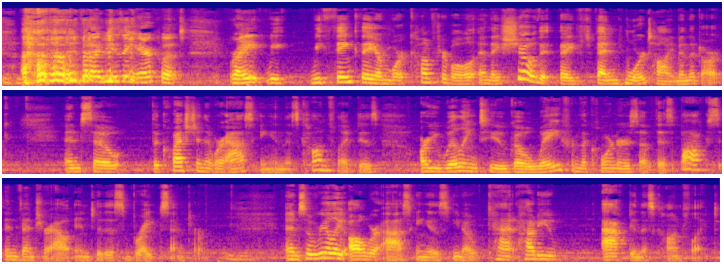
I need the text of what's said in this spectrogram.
but I'm using air quotes, right? We, we think they are more comfortable, and they show that they spend more time in the dark. And so the question that we're asking in this conflict is are you willing to go away from the corners of this box and venture out into this bright center? Mm-hmm. And so really all we're asking is, you know, can how do you act in this conflict?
